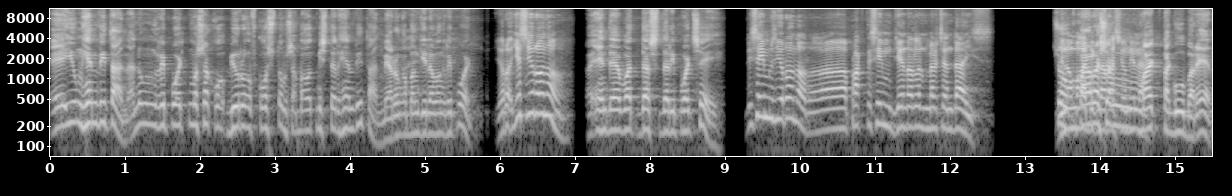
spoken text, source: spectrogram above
Eh, yung Henry Tan, anong report mo sa Co- Bureau of Customs about Mr. Henry Tan? Meron ka bang ginawang report? Your, yes, Your Honor. And uh, what does the report say? The same, Your Honor. Uh, practice him general merchandise. So, Yun ang mga para deklarasyon siyang nila. Mark Taguba rin.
